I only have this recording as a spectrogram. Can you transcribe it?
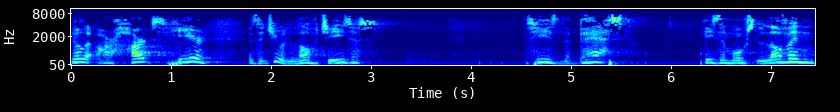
know that our hearts here is that you love Jesus. Because He is the best. He's the most loving.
